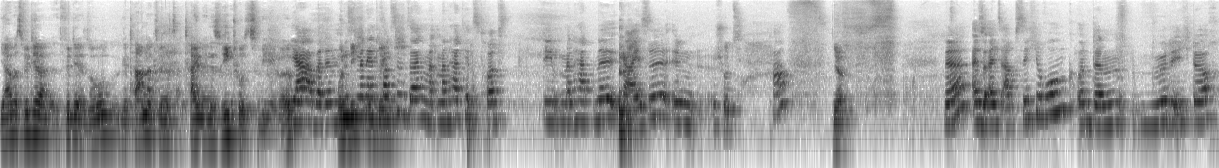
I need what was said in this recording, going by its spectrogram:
ja, aber es wird ja, es wird ja so getan, als wenn es Teil eines Ritus wäre. Ja, aber dann muss man ja trotzdem sagen, man, man hat jetzt trotzdem, man hat eine Geisel in Schutzhaft, Ja. ne? also als Absicherung und dann würde ich doch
